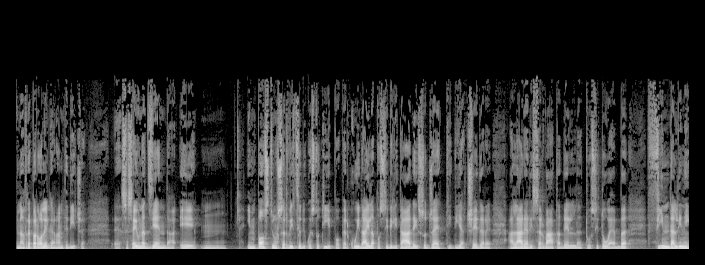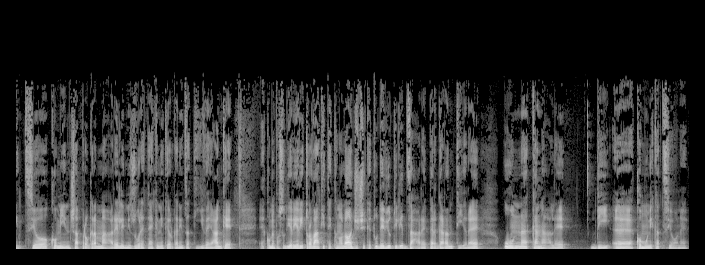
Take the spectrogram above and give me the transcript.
In altre parole il garante dice eh, se sei un'azienda e mh, mm, imposti un servizio di questo tipo, per cui dai la possibilità dei soggetti di accedere all'area riservata del tuo sito web, fin dall'inizio comincia a programmare le misure tecniche organizzative anche, eh, come posso dire, i ritrovati tecnologici che tu devi utilizzare per garantire un canale di eh, comunicazione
